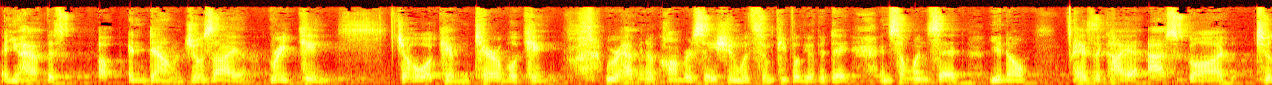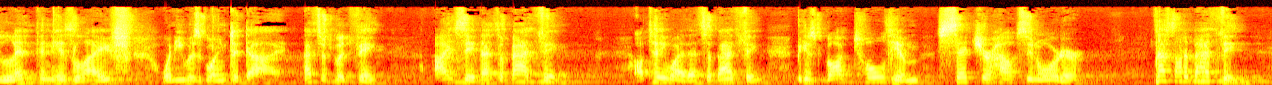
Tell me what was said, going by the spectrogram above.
And you have this up and down. Josiah, great king. Jehoiakim, terrible king. We were having a conversation with some people the other day, and someone said, you know, Hezekiah asked God to lengthen his life when he was going to die. That's a good thing. I say that's a bad thing. I'll tell you why that's a bad thing. Because God told him, set your house in order. That's not a bad thing.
